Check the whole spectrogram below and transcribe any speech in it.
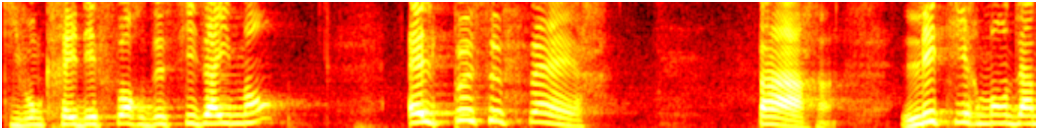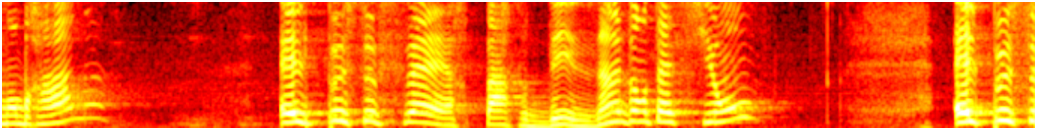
qui vont créer des forces de cisaillement. Elle peut se faire par l'étirement de la membrane. Elle peut se faire par des indentations. Elle peut se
